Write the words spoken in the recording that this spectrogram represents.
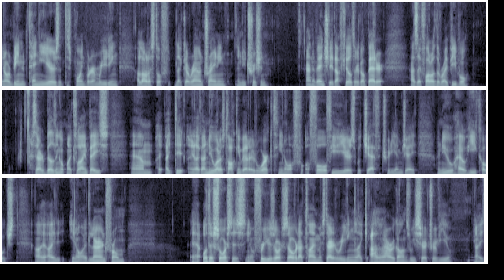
you know, it's been 10 years at this point where I'm reading a lot of stuff like around training and nutrition. And eventually that filter got better as I followed the right people. I started building up my client base. Um, I, I did like I knew what I was talking about. I had worked, you know, a, f- a full few years with Jeff at 3DMJ. I knew how he coached. I, I you know, I'd learned from uh, other sources, you know, free resources over that time. I started reading like Alan Aragon's research review I,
